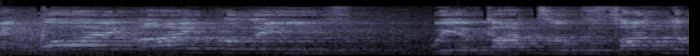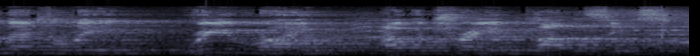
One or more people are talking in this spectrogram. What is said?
And why I believe we have got to fundamentally rewrite our trade policies.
